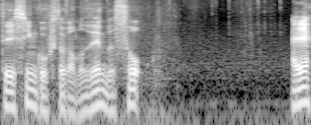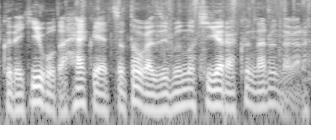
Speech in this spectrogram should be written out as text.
確定申告とかも全部そう。早くできることは早くやっちゃった方が自分の気が楽になるんだから。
